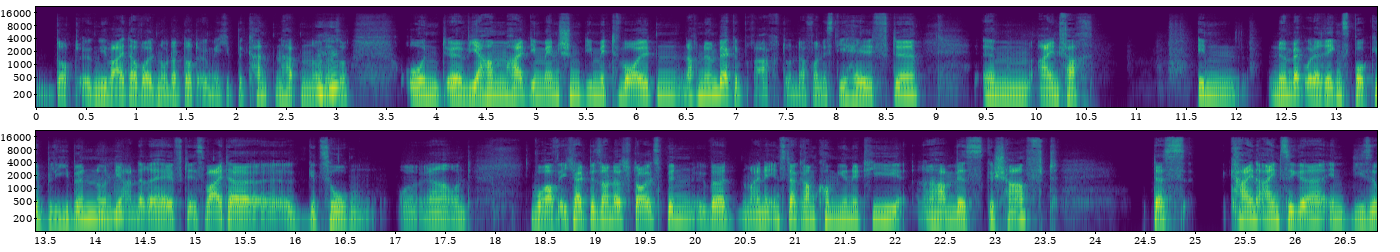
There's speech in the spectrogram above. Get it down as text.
dort irgendwie weiter wollten oder dort irgendwelche Bekannten hatten oder Mhm. so. Und äh, wir haben halt die Menschen, die mit wollten, nach Nürnberg gebracht. Und davon ist die Hälfte ähm, einfach in Nürnberg oder Regensburg geblieben und Mhm. die andere Hälfte ist weitergezogen. Ja, und worauf ich halt besonders stolz bin, über meine Instagram-Community haben wir es geschafft, dass kein einziger in diese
